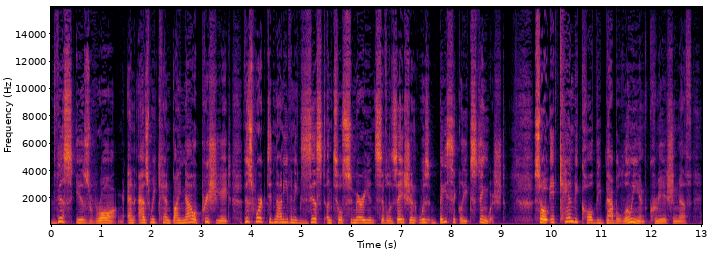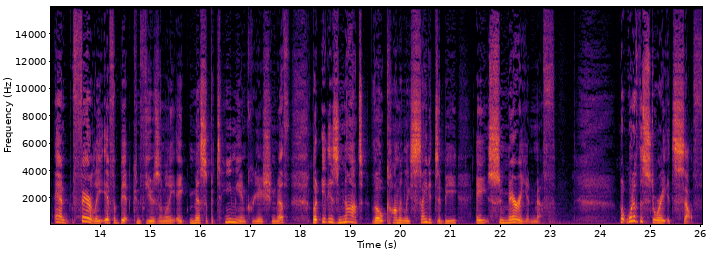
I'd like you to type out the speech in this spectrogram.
This is wrong, and as we can by now appreciate, this work did not even exist until Sumerian civilization was basically extinguished. So it can be called the Babylonian creation myth, and fairly, if a bit confusingly, a Mesopotamian creation myth, but it is not, though commonly cited to be, a Sumerian myth. But what of the story itself?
